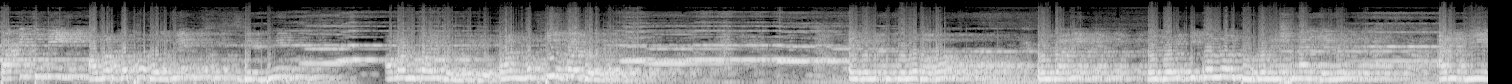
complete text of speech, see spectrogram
তাকে তুমি আমার কথা বলবে, দেখবে, আমার উপায় বলে দেবে, আমার মুক্তির উপায় বলে দেবে। এই বলে কি করল বাবা? ওই বাণী, ওই বলে কি করল? পূর্ব নেশনায় গেলেন আর গিয়ে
